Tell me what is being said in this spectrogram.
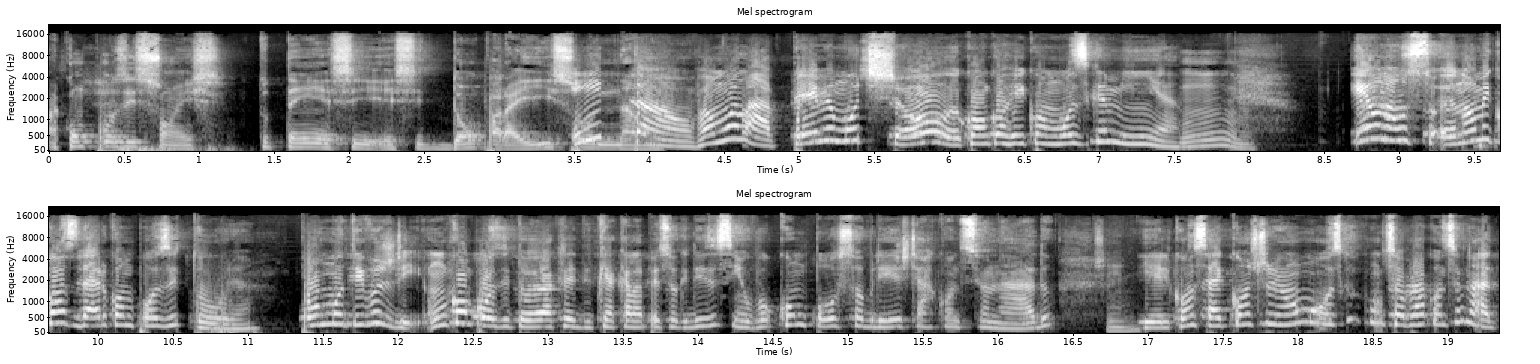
a composições, tu tem esse, esse dom para isso ou não? Então, vamos lá. Prêmio Multishow, eu concorri com a música minha. Hum, Eu não sou, eu não me considero compositora. Por motivos de. Um compositor, eu acredito que é aquela pessoa que diz assim: eu vou compor sobre este ar-condicionado. sim. E ele consegue construir uma música sobre ar-condicionado.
